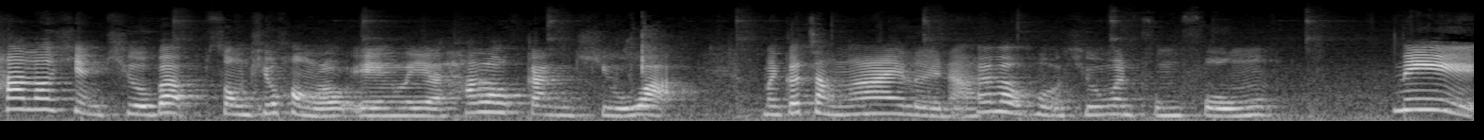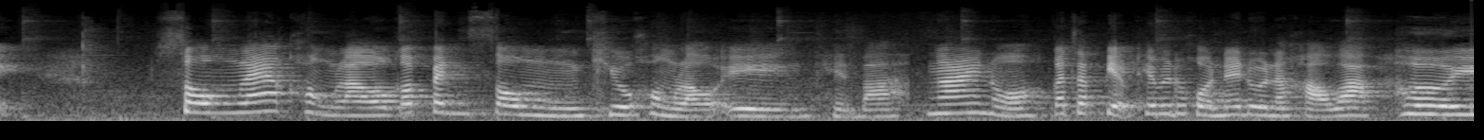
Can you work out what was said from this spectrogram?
ถ้าเราเขียนคิ้วแบบทรงคิ้วของเราเองเลยอะถ้าเรากันคิ้วอะมันก็จะง่ายเลยนะให้แบบหัวคิ้วมันฟุ้งๆนี่ ทรงแรกของเราก็เป็นทรงคิ้วของเราเองเห็นปะง่ายเนาะก็จะเปรียบเทียบให้ทุกคนได้ดูนะคะว่า เฮ้ย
